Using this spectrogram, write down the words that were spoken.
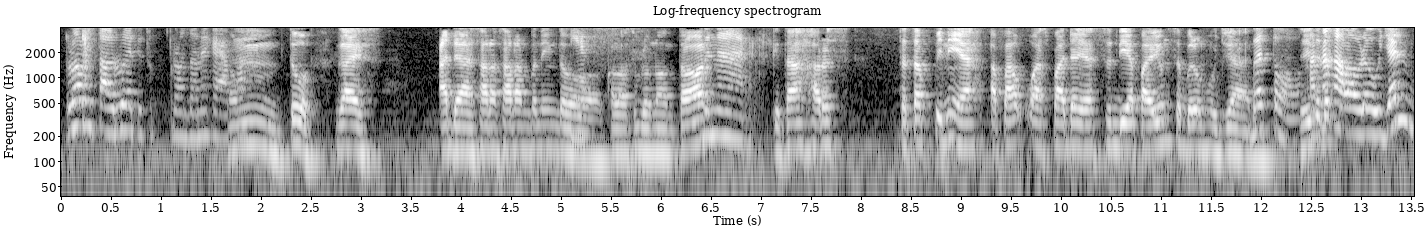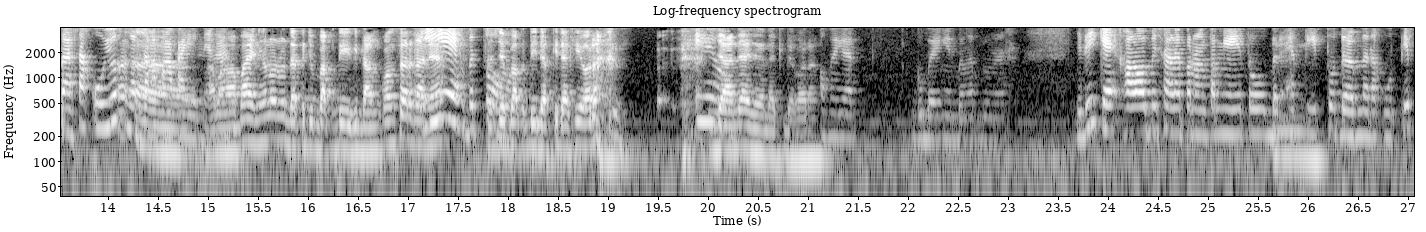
lo harus tahu dulu attitude penontonnya kayak apa. Hmm tuh guys ada saran-saran penting tuh. Yes. kalau sebelum nonton benar. kita harus tetap ini ya apa waspada ya sedia payung sebelum hujan. Betul. Jadi karena tetap kalau udah hujan basah kuyup nggak bisa Ah, ngapa-ngapain ya kan? ngapain kan lo udah kejebak di dalam konser kan ya? Iya, betul. terjebak di daki-daki orang. Iya. jangan ya jangan daki-daki orang. Oh my god gue bayangin banget bener. Jadi kayak kalau misalnya penontonnya itu beretitude dalam tanda kutip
